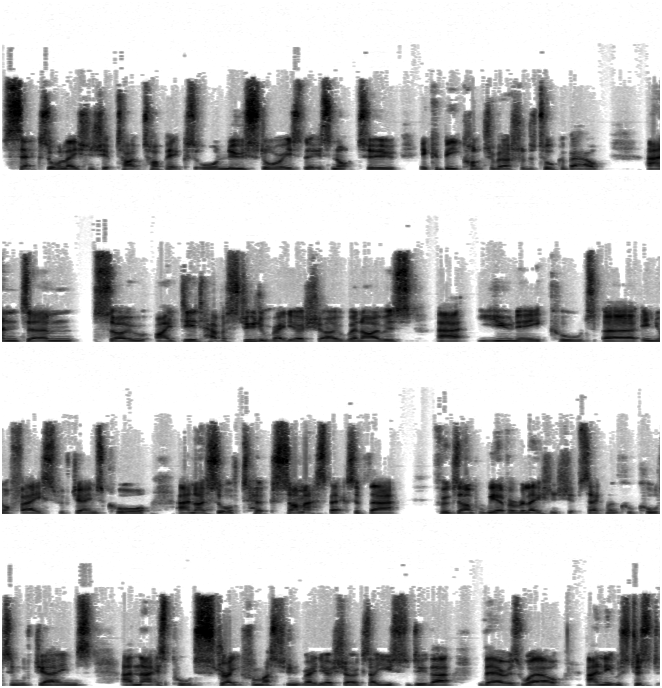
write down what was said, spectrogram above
sex or relationship type topics or news stories that it's not too, it could be controversial to talk about. And um, so I did have a student radio show when I was at uni called uh, In Your Face with James Court. And I sort of took some aspects of that for example, we have a relationship segment called Courting with James, and that is pulled straight from my student radio show because I used to do that there as well. And it was just,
